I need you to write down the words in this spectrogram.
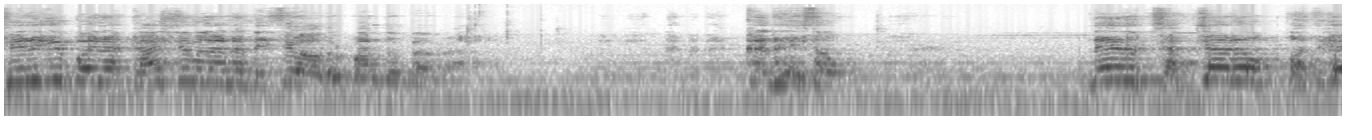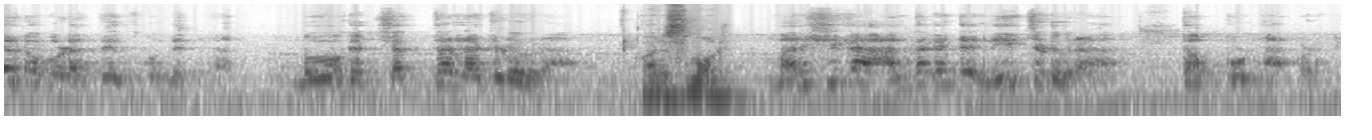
చిరిగిపోయిన కాశ్యములన్న నిసిరావులు పాల్దొబ్బావురా కనీసం నేను చచ్చానో బతికానో కూడా తెలుసుకోలేదురా. నువ్వు ఒక చెత్త నటుడురా వన్స్ మోర్ మనిషిగా అంతకంటే నీచుడురా తప్పుడు నా కొడుక.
